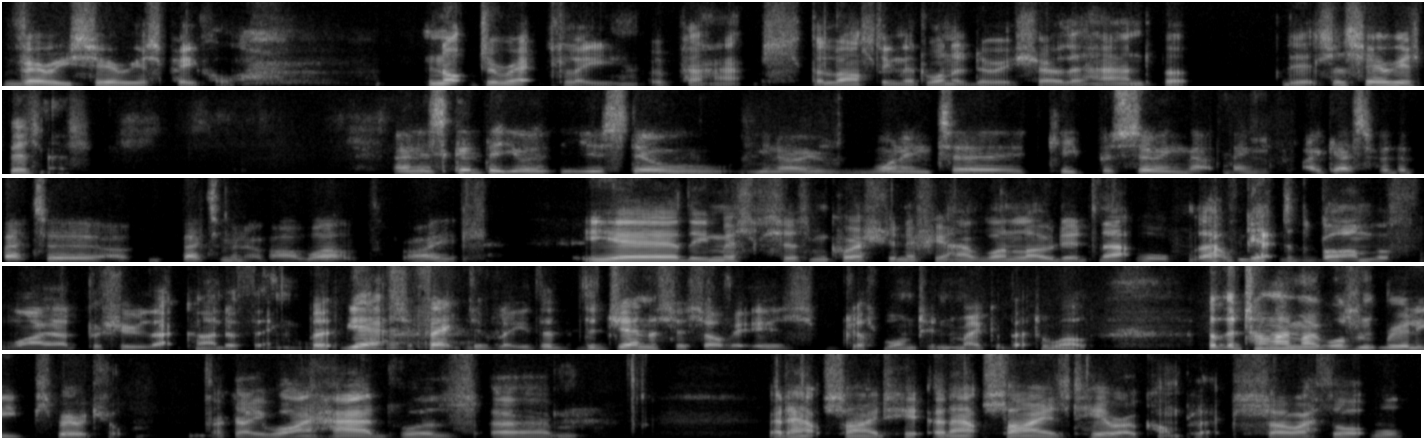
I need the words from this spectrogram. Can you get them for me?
very serious people. Not directly, perhaps. The last thing they'd want to do is show their hand, but it's a serious business. And it's good that you're you're still, you know, wanting to keep pursuing that thing. I guess for the better betterment of our world, right? Yeah, the mysticism question, if you have one loaded, that will that will get to the bottom of why I'd pursue that kind of thing. But yes, effectively, the, the genesis of it is just wanting to make a better world. At the time, I wasn't really spiritual. Okay, what I had was um, an outside an outsized hero complex. So I thought, well,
